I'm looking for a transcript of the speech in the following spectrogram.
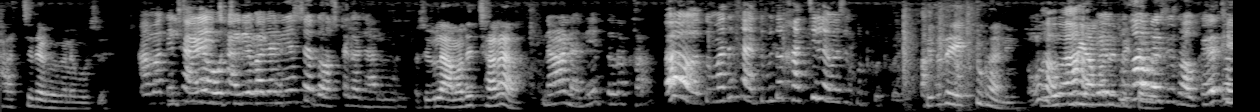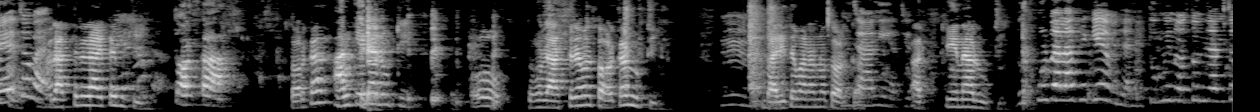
খাচ্ছে দেখো এখানে বসে। আমাকে ছাড়ে ও চিড়ে বাজার নিয়ে এসে দশ টাকা ঝালমুড়ি সেগুলো আমাদের ছাড়া? না না নে তোরা খা। ও তোমাদের ছাড় তুমি তো খাচ্ছিলে বসে কুটকুট করে। সেটা তো একটুখানি। ও বাবা, আমাদের একটু দিতে খাও হবে। বেশি খাও খেয়েছো ভাই রাত্রের আইটেম কি তরকা। তরকা? আর রুটি? রুটি। ও তোমার রাত্রে আমার তরকা রুটি? বাড়িতে বানানো তরকা জানি আর কেনা রুটি। দুপুর বেলা থেকে আমি জানি। তুমি নতুন জানছো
